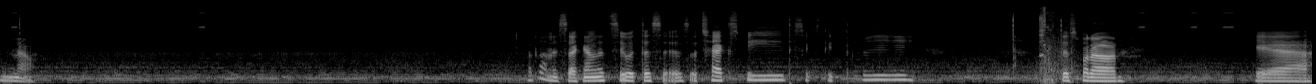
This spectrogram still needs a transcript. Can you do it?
No. Hold on a second. Let's see what this is. Attack speed, 63. Put this one on. Yeah.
